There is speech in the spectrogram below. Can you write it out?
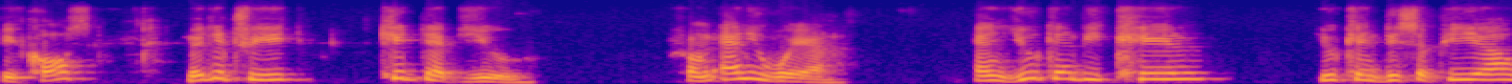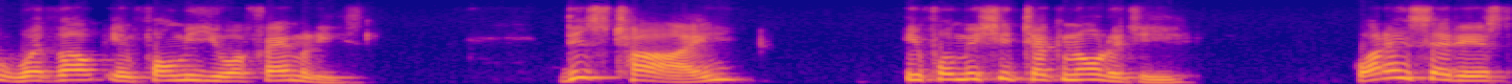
because military kidnap you from anywhere and you can be killed, you can disappear without informing your families. This time, information technology, what I said is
